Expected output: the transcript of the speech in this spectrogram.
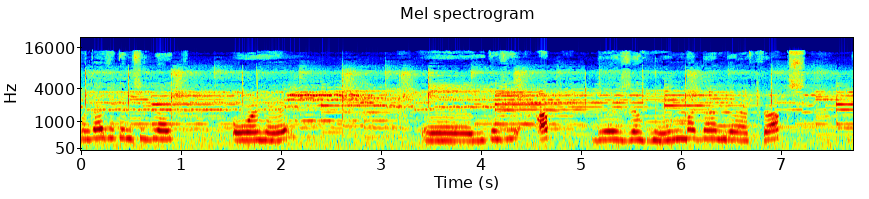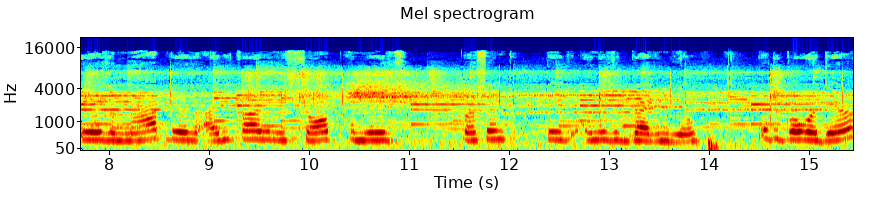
And guys you can see like over here uh, you can see up there is a home button there are trucks there is a map there is an id card there is a shop and there is person and there is a driving wheel. You have to go over there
